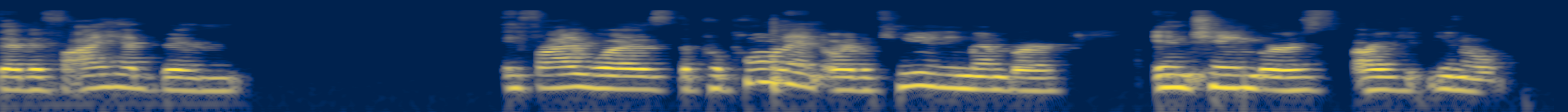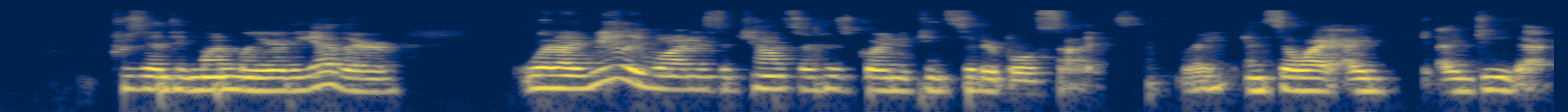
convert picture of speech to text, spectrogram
that if I had been, if I was the proponent or the community member in chambers, are you know, presenting one way or the other, what I really want is a councillor who's going to consider both sides, right? And so I I, I do that.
